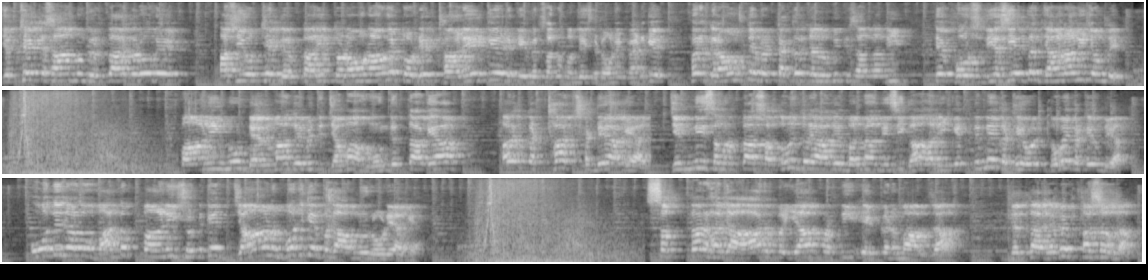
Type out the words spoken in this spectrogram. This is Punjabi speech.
ਜਿੱਥੇ ਕਿਸਾਨ ਨੂੰ ਗ੍ਰਿਫਤਾਰ ਕਰੋਗੇ, ਅਸੀਂ ਉੱਥੇ ਗ੍ਰਿਫਤਾਰੀ ਤੁੜਾਉਣ ਆਵਾਂਗੇ, ਤੁਹਾਡੇ ਥਾਣੇ ਘੇੜ ਕੇ ਫਿਰ ਸਾਨੂੰ ਬੰਦੇ ਛਡਾਉਣੇ ਪੈਣਗੇ। ਫਿਰ ਗਰਾਊਂਡ ਤੇ ਫਿਰ ਟੱਕਰ ਚੱਲੂਗੀ ਕਿਸਾਨਾਂ ਦੀ ਤੇ ਫੋਰਸ ਦੀ। ਅਸੀਂ ਇੱਧਰ ਜਾਣਾ ਨਹੀਂ ਚਾਹੁੰਦੇ। ਪਾਣੀ ਨੂੰ ਡੈਮਾਂ ਦੇ ਵਿੱਚ ਜਮ੍ਹਾਂ ਹੋਣ ਦਿੱਤਾ ਗਿਆ ਔਰ ਇਕੱਠਾ ਛੱਡਿਆ ਗਿਆ। ਜਿੰਨੀ ਸਮਰੱਥਾ ਸਤਲੁਜ ਦਰਿਆ ਦੇ ਬੰਨਾਂ ਦੀ ਸੀ ਗਾਂ ਹਰੀ ਕੇ ਤਿੰਨੇ ਇਕੱਠੇ ਹੋਏ, ਦੋਵੇਂ ਇਕੱਠੇ ਹੁੰਦੇ ਆ। ਉਹਦੇ ਨਾਲੋਂ ਵੱਧ ਪਾਣੀ ਛੁੱਟ ਕੇ, ਜਾਣ ਬੁੱਝ ਕੇ ਪੰਜਾਬ ਨੂੰ ਰੋੜਿਆ ਗਿਆ। 70000 ਰੁਪਇਆ ਪ੍ਰਤੀ ਏਕੜ ਮੁਆਵਜ਼ਾ ਦਿੱਤਾ ਜਾਵੇ ਫਸਲ ਦਾ।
